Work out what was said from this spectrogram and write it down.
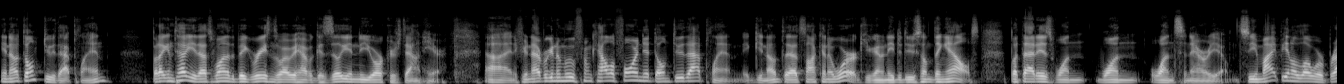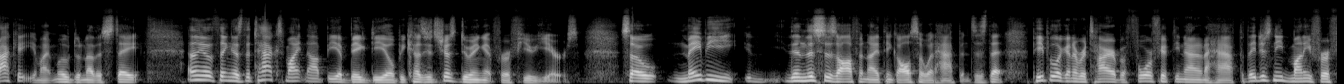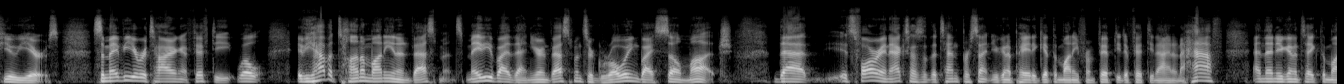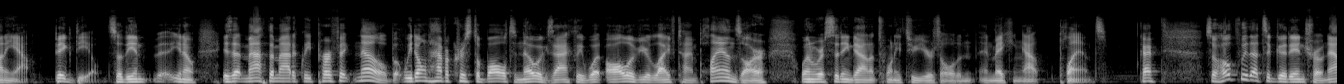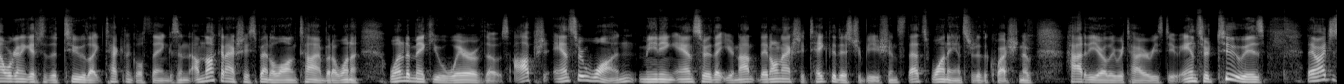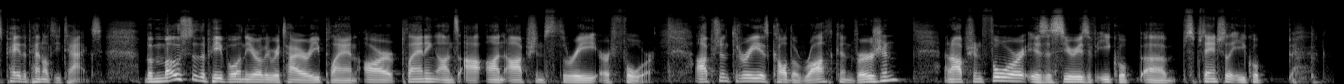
You know, don't do that plan. But I can tell you that's one of the big reasons why we have a gazillion New Yorkers down here. Uh, and if you're never going to move from California, don't do that plan. You know that's not going to work. You're going to need to do something else. But that is one one one scenario. So you might be in a lower bracket. You might move to another state. And the other thing is the tax might not be a big deal because it's just doing it for a few years. So maybe then this is often I think also what happens is that people are going to retire before 59 and a half, but they just need money for a few years. So maybe you're retiring at 50. Well, if you have a ton of money in investments, maybe by then your investments are growing by so much that it's far in excess of the 10% you're going to pay to get the money from 50 to 59 and a half and then you're going to take the money out. Big deal. So the you know is that mathematically perfect? No but we don't have a crystal ball to know exactly what all of your lifetime plans are when we're sitting down at 22 years old and, and making out plans Okay. So hopefully that's a good intro. Now we're going to get to the two like technical things, and I'm not going to actually spend a long time, but I want to wanted to make you aware of those. Option answer one, meaning answer that you're not they don't actually take the distributions. That's one answer to the question of how do the early retirees do. Answer two is they might just pay the penalty tax, but most of the people in the early retiree plan are planning on on options three or four. Option three is called the Roth conversion, and option four is a series of equal, uh, substantially equal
